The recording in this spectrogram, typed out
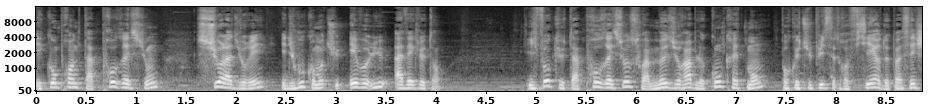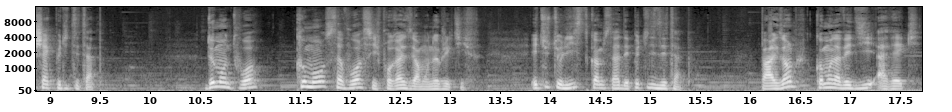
et comprendre ta progression sur la durée et du coup comment tu évolues avec le temps. Il faut que ta progression soit mesurable concrètement pour que tu puisses être fier de passer chaque petite étape. Demande-toi comment savoir si je progresse vers mon objectif. Et tu te listes comme ça des petites étapes. Par exemple, comme on avait dit avec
